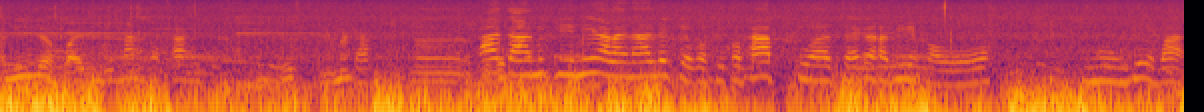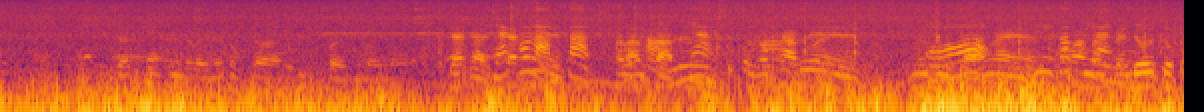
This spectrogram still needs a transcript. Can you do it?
อันนี้เยอะไปนั่งของข้างเห็นไหมเอออาจารย์เมื่อกี้นี่อะไรนะเรื่องเกี่ยวกับสุขภาพตัวแจ๊กอะค่ะพี่เขางงที่แบบว่าแจ็คอะแจ๊กข้าวหลามตัดข้าวหลามตัดเนี่ยสุขภาพนี่ หนึ่งถึงสองไงพี่ก็เปลี่ยนเป็นดูสุขเ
